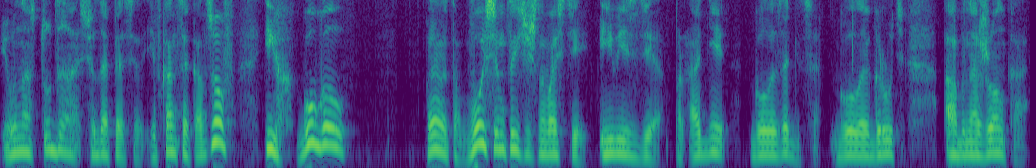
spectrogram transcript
И у нас туда, сюда опять. И в конце концов их Google, понимаете, там 8 тысяч новостей. И везде одни голая задница, голая грудь, обнаженка,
